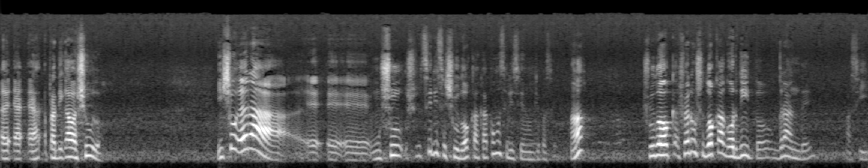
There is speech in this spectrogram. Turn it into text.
eh, eh, practicaba judo. Y yo era un ¿se dice judoka acá? ¿Cómo se dice? ¿Qué pasó? ¿Ah? Judoka, yo era un judoka gordito, grande, así.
